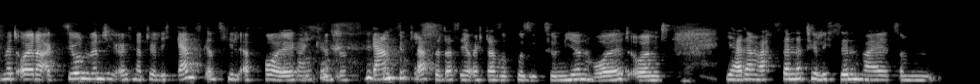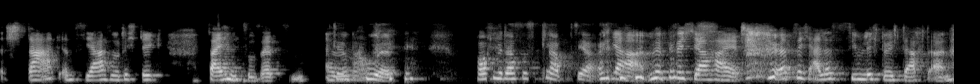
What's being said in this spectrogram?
mit eurer Aktion wünsche ich euch natürlich ganz, ganz viel Erfolg. Danke. Ich finde es ganz klasse, dass ihr euch da so positionieren wollt. Und ja, da macht es dann natürlich Sinn, mal zum Start ins Jahr so richtig Zeichen zu setzen. Also genau. cool. Hoffen wir, dass es klappt, ja. Ja, mit Sicherheit. Hört sich alles ziemlich durchdacht an.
